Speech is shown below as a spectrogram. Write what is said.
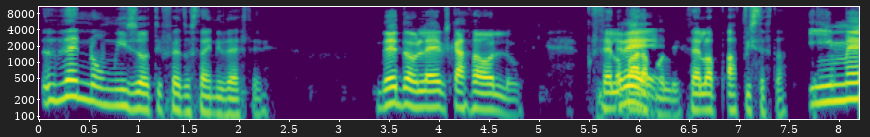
δεν νομίζω ότι φέτος θα είναι η δεύτερη. Δεν το βλέπεις καθόλου. Θέλω Ρε. πάρα πολύ. Θέλω απ- απίστευτα. Είμαι...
